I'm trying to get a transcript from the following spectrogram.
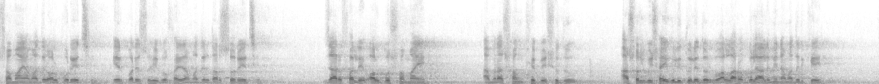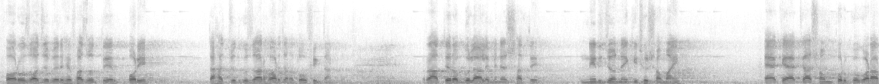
সময় আমাদের অল্প রয়েছে। এরপরে সহি বখারির আমাদের দর্শ রয়েছে। যার ফলে অল্প সময়ে আমরা সংক্ষেপে শুধু আসল বিষয়গুলি তুলে ধরবো। আল্লাহ রব্বুল আলমিন আমাদেরকে ফরজ, অজবের হেফাজতের পরে তাহাজ্জুদ গুজার হওয়ার যেন তৌফিক দান করে রাতে রব্বুল আলমিনের সাথে নির্জনে কিছু সময় একা একা সম্পর্ক গড়ার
